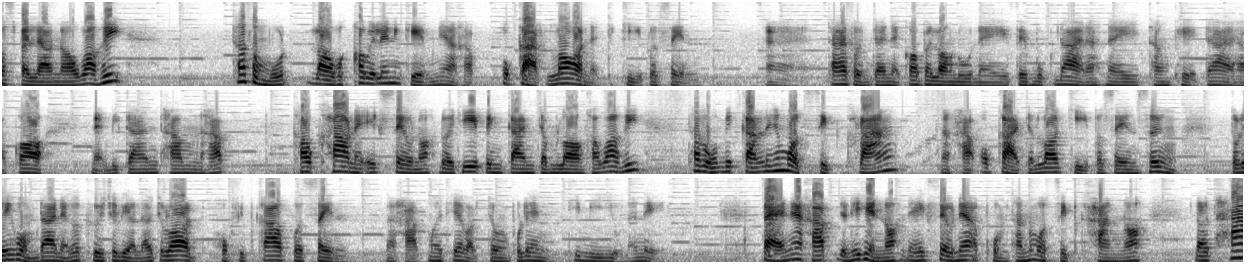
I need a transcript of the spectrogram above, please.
สต์ไปแล้วเนาะว่าเฮ้ยถ้าสมมุติเราเข้าไปเล่นในเกมเนี่ยครับโอกาสรอดเนี่ยจะกี่เปอร์เซ็นต์อ่าถ้าสนใจเนี่ยก็ไปลองดูใน Facebook ได้นะในทางเพจได้ครับก็เนี่ยมีการทำนะครับคร่าวๆใน Excel เนาะโดยที่เป็นการจำลองครับว่าเฮ้ยถ้าสมมีการเล่นทั้งหมด 10 ครั้งนะครับโอกาสจะรอดกี่เปอร์เซ็นต์ซึ่งตัวเลขที่ผมได้เนี่ยก็คือเฉลี่ยแล้วจะรอด 69%นะครับเมื่อเทียบกับจำนวนผู้เล่นที่มีอยู่นั่นเอง แต่เนี่ยครับอย่างที่เห็นเนาะใน Excel เนี่ยผมทำทั้งหมด 10 ครั้งเนาะ แล้วถ้า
